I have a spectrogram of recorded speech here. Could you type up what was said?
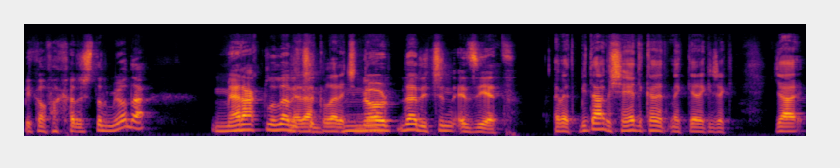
bir kafa karıştırmıyor da meraklılar, Meraklılar için, için, nerdler için eziyet. Evet bir daha bir şeye dikkat etmek gerekecek. Ya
